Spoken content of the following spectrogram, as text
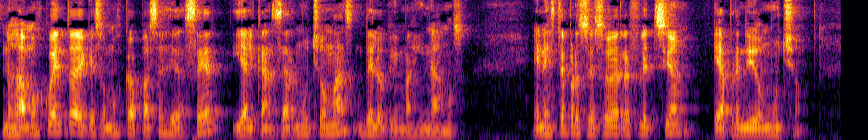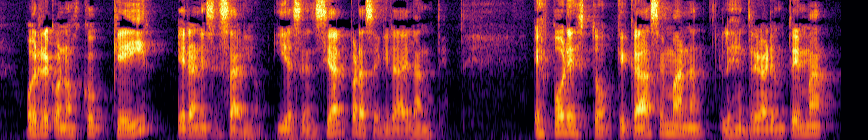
Nos damos cuenta de que somos capaces de hacer y alcanzar mucho más de lo que imaginamos. En este proceso de reflexión he aprendido mucho. Hoy reconozco que ir era necesario y esencial para seguir adelante. Es por esto que cada semana les entregaré un tema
